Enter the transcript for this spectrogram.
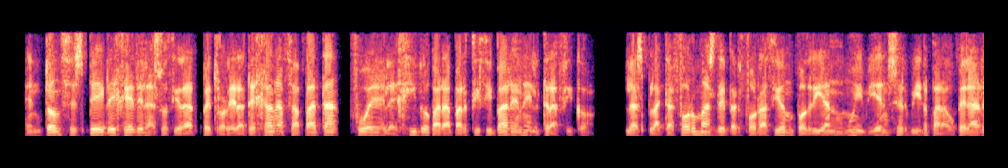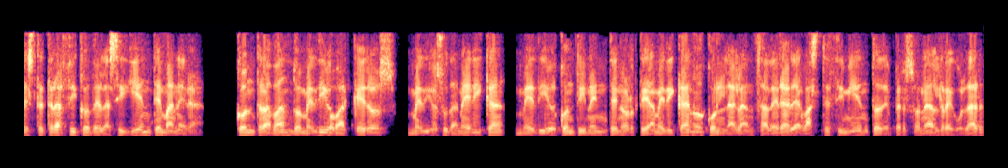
entonces PDG de la Sociedad Petrolera Tejana Zapata, fue elegido para participar en el tráfico. Las plataformas de perforación podrían muy bien servir para operar este tráfico de la siguiente manera. Contrabando medio vaqueros, medio Sudamérica, medio continente norteamericano con la lanzadera de abastecimiento de personal regular,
